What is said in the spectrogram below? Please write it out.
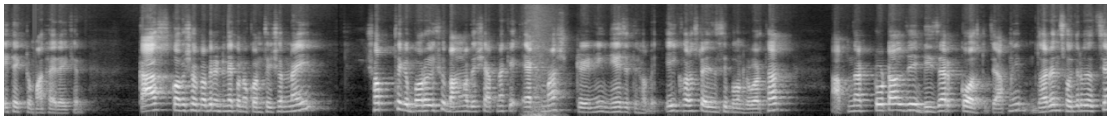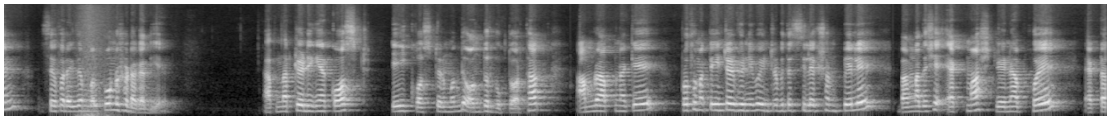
এটা একটু মাথায় রেখেন। কাজ শপ পাবেন, এটা নিয়ে কোনো কনফিউশন নাই। সব থেকে বড় ইস্যু বাংলাদেশে আপনাকে এক মাস ট্রেনিং নিয়ে যেতে হবে। এই খরচটা এজেন্সি বহন করবে। অর্থাৎ আপনার টোটাল যে ভিসার কস্ট যে আপনি ধরেন সৌদি আরবে যাচ্ছেন সে ফর এক্সাম্পল পনেরোশো টাকা দিয়ে। আপনার ট্রেনিংয়ের কস্ট এই কস্টের মধ্যে অন্তর্ভুক্ত। অর্থাৎ আমরা আপনাকে প্রথম একটা ইন্টারভিউ নিব ইন্টারভিউতে সিলেকশন পেলে বাংলাদেশে এক মাস ট্রেন আপ হয়ে একটা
